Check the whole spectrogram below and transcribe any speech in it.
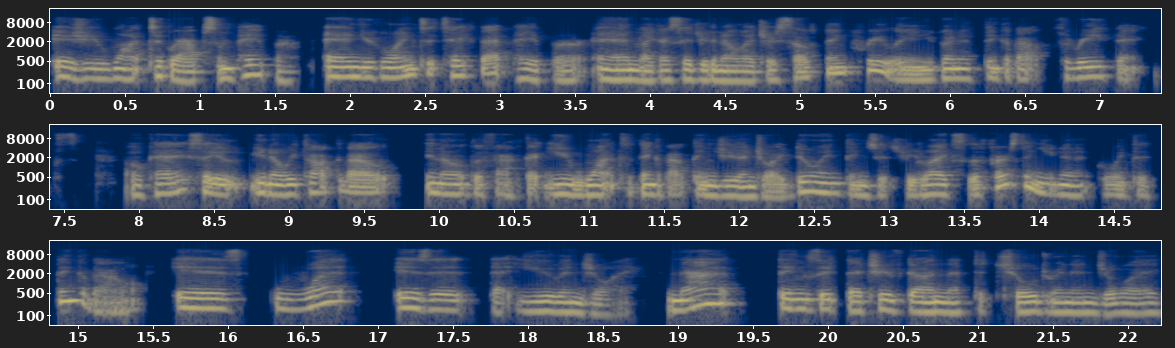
is you want to grab some paper and you're going to take that paper. And like I said, you're going to let yourself think freely and you're going to think about three things. Okay. So, you, you know, we talked about, you know, the fact that you want to think about things you enjoy doing, things that you like. So the first thing you're going to, going to think about is what is it that you enjoy? Not things that, that you've done that the children enjoy,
